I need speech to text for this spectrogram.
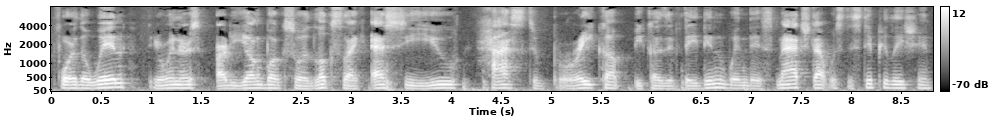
for the win. Your winners are the Young Bucks, so it looks like SCU has to break up because if they didn't win this match, that was the stipulation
